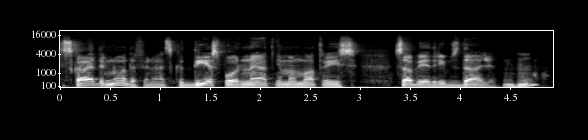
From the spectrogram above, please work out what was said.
skaidri nodefinēts, ka diaspora neatņemam Latvijas sabiedrības daļa. Mm -hmm.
